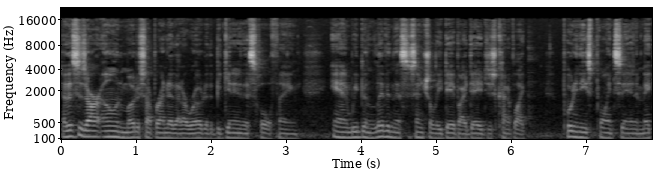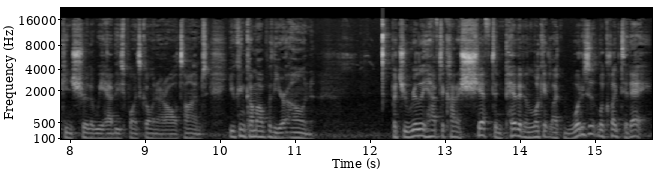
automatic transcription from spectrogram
Now, this is our own modus operandi that I wrote at the beginning of this whole thing, and we've been living this essentially day by day, just kind of like putting these points in and making sure that we have these points going at all times. You can come up with your own, but you really have to kind of shift and pivot and look at like what does it look like today?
